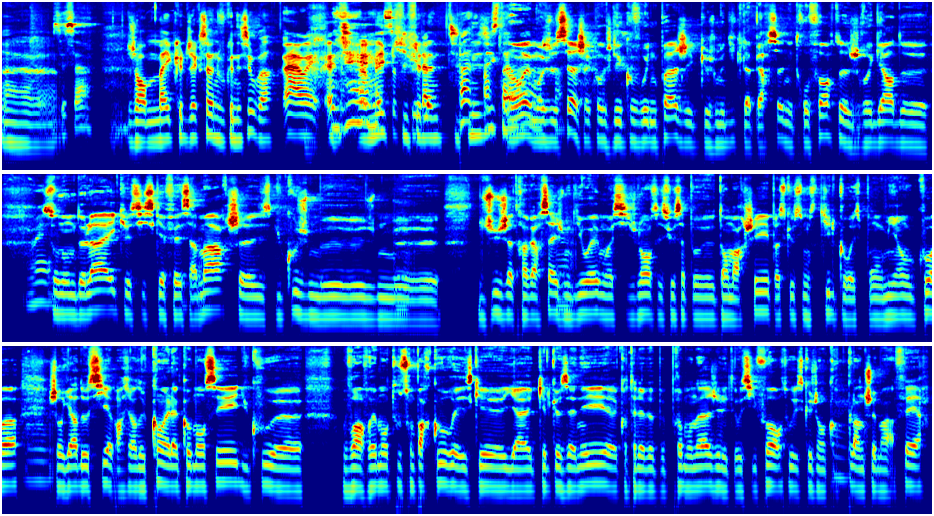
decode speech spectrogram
Euh, c'est ça. genre Michael Jackson, vous connaissez ou pas? Ah ouais. Un mec qui fait la petite musique. Ah ouais, moi je sais, à chaque fois que je découvre une page et que je me dis que la personne est trop forte, je regarde euh, Ouais. son nombre de likes, si ce qu'elle fait ça marche. euh, Du coup, je me, je me juge à travers ça et je me dis, ouais, moi si je lance, est-ce que ça peut tant marcher? Parce que son style correspond au mien ou quoi Mm. Je regarde aussi à partir de quand elle a commencé, du coup, euh, voir vraiment tout son parcours. Et est-ce qu'il y a quelques années, quand elle avait à peu près mon âge, elle était aussi forte ou est-ce que j'ai encore Mm. plein de chemin à faire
